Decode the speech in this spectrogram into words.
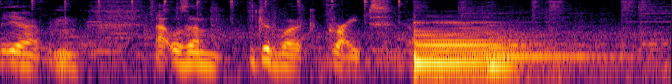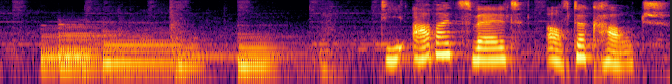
Yeah, that was um, good work. Great. Die Arbeitswelt auf der Couch.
